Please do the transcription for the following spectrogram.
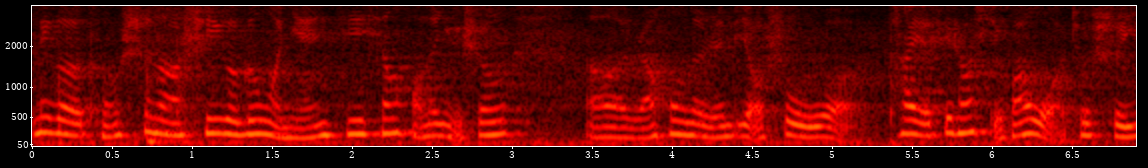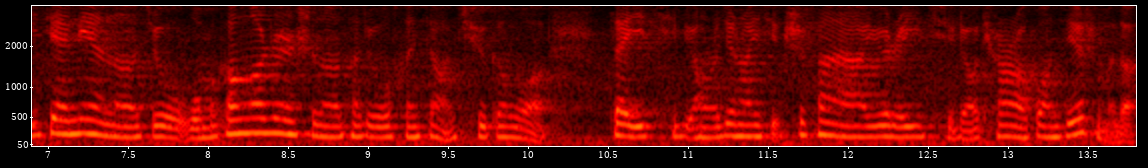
那个同事呢是一个跟我年纪相仿的女生，呃，然后呢人比较瘦弱，她也非常喜欢我，就是一见面呢，就我们刚刚认识呢，她就很想去跟我在一起，比方说经常一起吃饭啊，约着一起聊天啊，逛街什么的。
